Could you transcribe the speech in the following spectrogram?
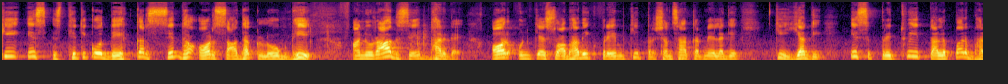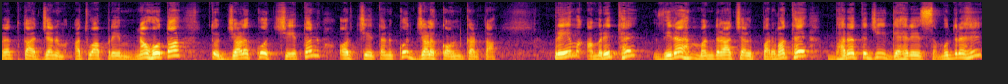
की इस स्थिति को देखकर सिद्ध और साधक लोग भी अनुराग से भर गए और उनके स्वाभाविक प्रेम की प्रशंसा करने लगे कि यदि इस पृथ्वी तल पर भरत का जन्म अथवा प्रेम न होता तो जड़ को चेतन और चेतन को जड़ कौन करता? प्रेम अमृत है, विरह मंद्राचल पर्वत है, भरत जी गहरे समुद्र हैं,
